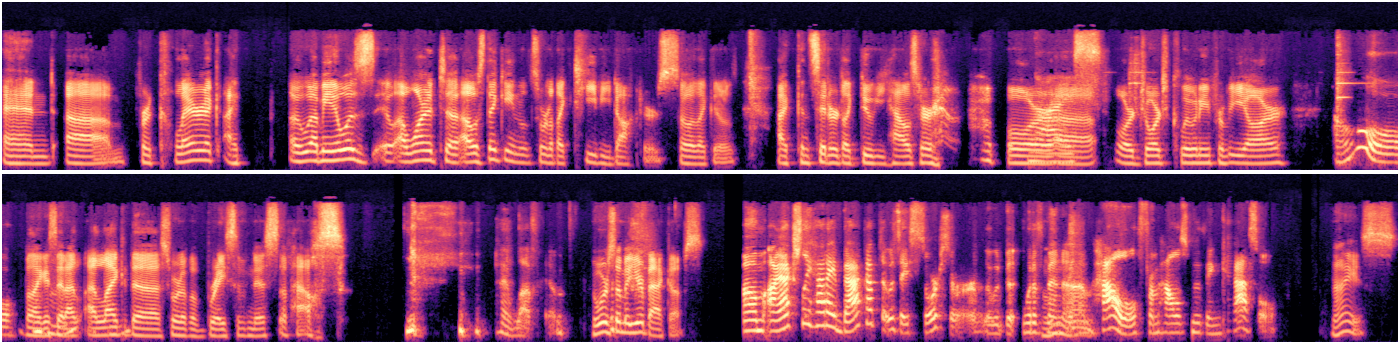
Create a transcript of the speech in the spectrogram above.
And um, for cleric, I oh, I mean, it was I wanted to. I was thinking sort of like TV doctors. So like it was, I considered like Doogie Howser or uh, or George Clooney from ER. Oh, But like I said, I, I like mhm. the sort of abrasiveness of House. I love him. Who are some of your backups? Um, I actually had a backup that was a sorcerer that would be, would have been Ooh. um, Howl from Howl's Moving Castle. Nice.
